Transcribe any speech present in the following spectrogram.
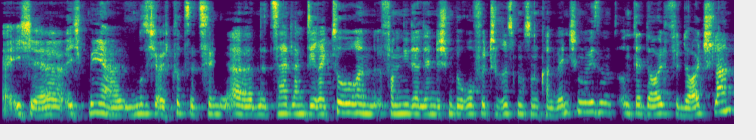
Ja, ich, äh, ich bin ja, muss ich euch kurz erzählen, äh, eine Zeit lang Direktorin vom Niederländischen Büro für Tourismus und Convention gewesen und der Deut für Deutschland.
